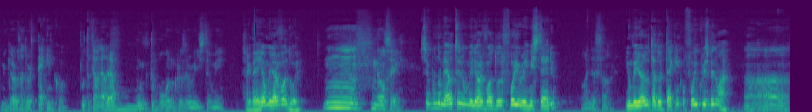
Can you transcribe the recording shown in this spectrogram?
Melhor lutador técnico. Puta, tem uma galera muito boa no Cruiserweight também. só que daí é o melhor voador. Hum. Não sei. Segundo o Meltzer, o melhor voador foi o Rey Mysterio. Olha só. E o melhor lutador técnico foi o Chris Benoit. Ah.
